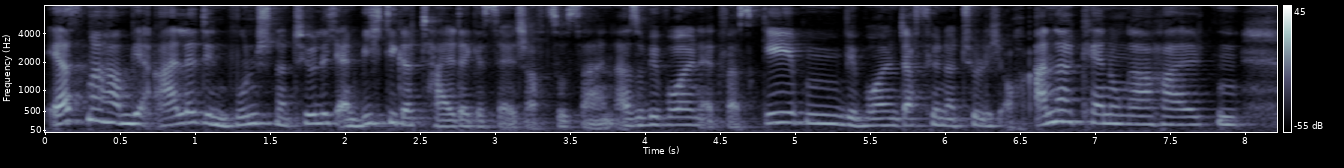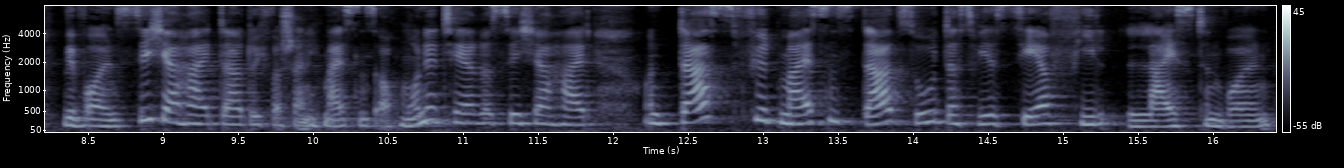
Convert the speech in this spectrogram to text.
Erstmal haben wir alle den Wunsch, natürlich ein wichtiger Teil der Gesellschaft zu sein. Also wir wollen etwas geben, wir wollen dafür natürlich auch Anerkennung erhalten, wir wollen Sicherheit dadurch, wahrscheinlich meistens auch monetäre Sicherheit. Und das führt meistens dazu, dass wir sehr viel leisten wollen.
